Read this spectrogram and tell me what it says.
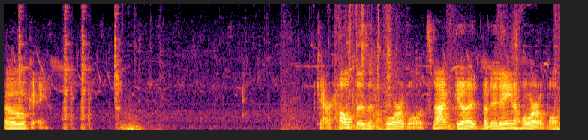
Okay. Okay, our health isn't horrible. It's not good, but it ain't horrible.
